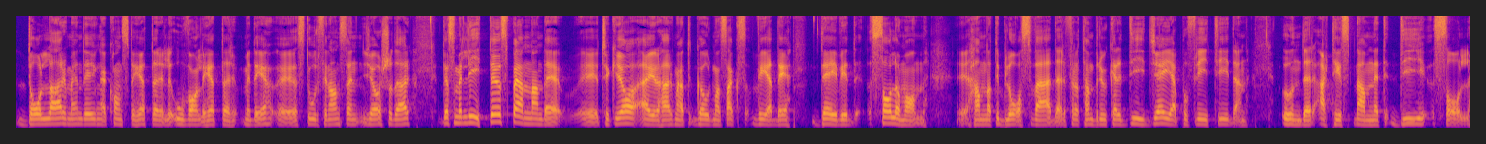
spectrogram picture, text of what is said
dollar. Men det är inga konstigheter eller ovanligheter med det. Eh, storfinansen gör så där. Det som är lite spännande eh, tycker jag är ju det här med att Goldman Sachs vd David Solomon Eh, hamnat i blåsväder för att han brukar DJa på fritiden under artistnamnet D-Sol.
